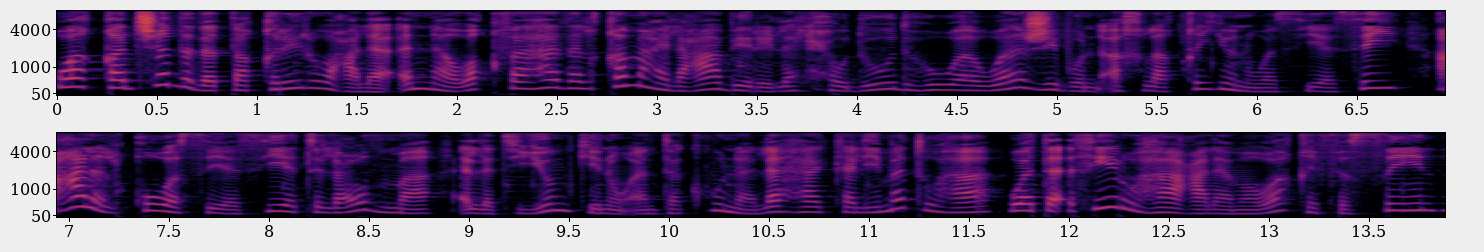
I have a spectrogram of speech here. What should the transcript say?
وقد شدد التقرير على أن وقف هذا القمع العابر للحدود هو واجب أخلاقي وسياسي على القوى السياسية العظمى التي يمكن أن تكون لها كلمتها وتأثيرها على مواقف الصين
